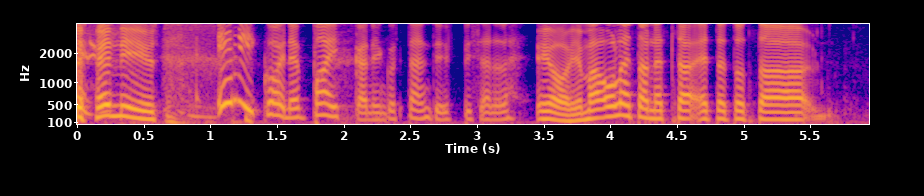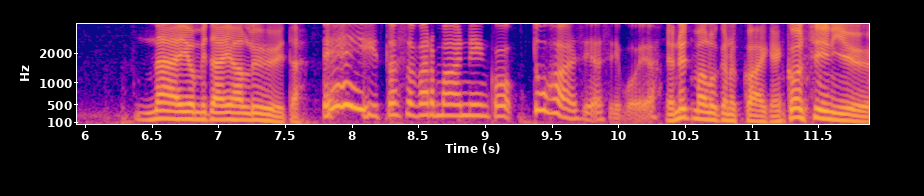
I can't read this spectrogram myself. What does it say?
niin just. Erikoinen paikka niin kuin tämän tyyppiselle. Joo, ja mä oletan, että, että tota, nämä ei ole mitään ihan lyhyitä. Ei, tuossa on varmaan niin kuin tuhansia sivuja. Ja nyt mä oon lukenut kaiken. Continue.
